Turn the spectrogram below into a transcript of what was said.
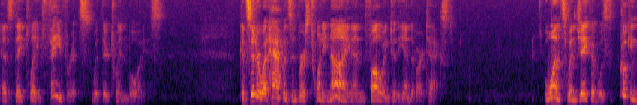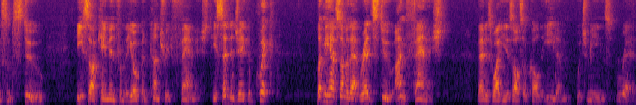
as they played favorites with their twin boys. Consider what happens in verse 29 and following to the end of our text. Once, when Jacob was cooking some stew, Esau came in from the open country famished. He said to Jacob, Quick, Let me have some of that red stew. I'm famished. That is why he is also called Edom, which means red.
